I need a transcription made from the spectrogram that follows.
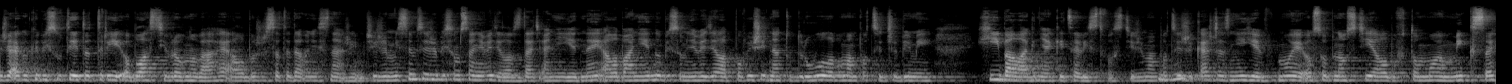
že ako keby sú tieto tri oblasti v rovnováhe, alebo že sa teda o ne snažím. Čiže myslím si, že by som sa nevedela vzdať ani jednej, alebo ani jednu by som nevedela povýšiť na tú druhú, lebo mám pocit, že by mi chýbala k nejakej celistvosti. Že mám pocit, mm-hmm. že každá z nich je v mojej osobnosti alebo v tom mojom mixe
